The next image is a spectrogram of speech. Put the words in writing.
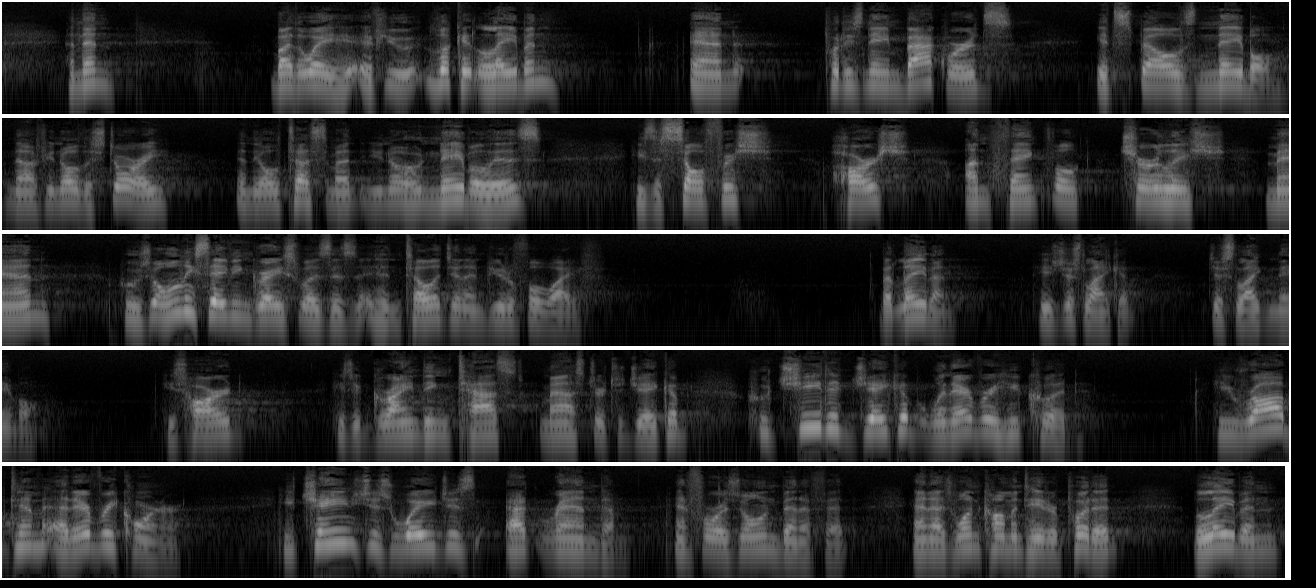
And then, by the way, if you look at Laban and put his name backwards, it spells Nabal. Now, if you know the story in the Old Testament, you know who Nabal is. He's a selfish, harsh, unthankful, churlish man whose only saving grace was his intelligent and beautiful wife. But Laban, he's just like it, just like Nabal. He's hard, he's a grinding taskmaster to Jacob who cheated Jacob whenever he could. He robbed him at every corner. He changed his wages at random and for his own benefit. And as one commentator put it, Laban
